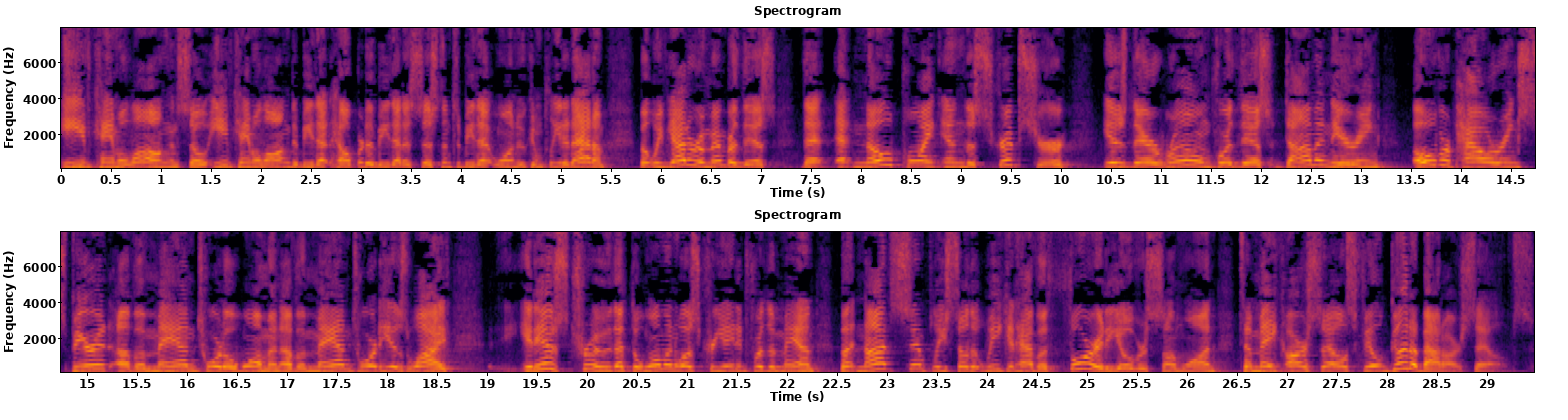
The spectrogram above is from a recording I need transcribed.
Eve came along, and so Eve came along to be that helper, to be that assistant, to be that one who completed Adam. But we've got to remember this, that at no point in the scripture is there room for this domineering, overpowering spirit of a man toward a woman, of a man toward his wife, it is true that the woman was created for the man, but not simply so that we could have authority over someone to make ourselves feel good about ourselves.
